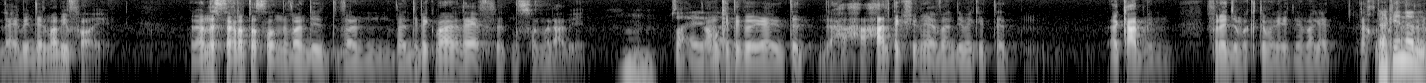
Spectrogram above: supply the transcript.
اللاعبين دول ما بينفعوا يعني. أنا استغربت أصلا فان دي فان فان دي بيك ما لعب في نص الملعب يعني. صحيح. ممكن تقول يعني أنت حالتك شنو يا فان دي بيك؟ أنت أكعب من فريد ومكتوميناي الاثنين ما قاعد لكن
